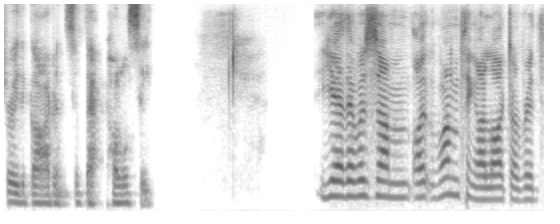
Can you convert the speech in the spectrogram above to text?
through the guidance of that policy. Yeah, there was um, one thing I liked. I read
